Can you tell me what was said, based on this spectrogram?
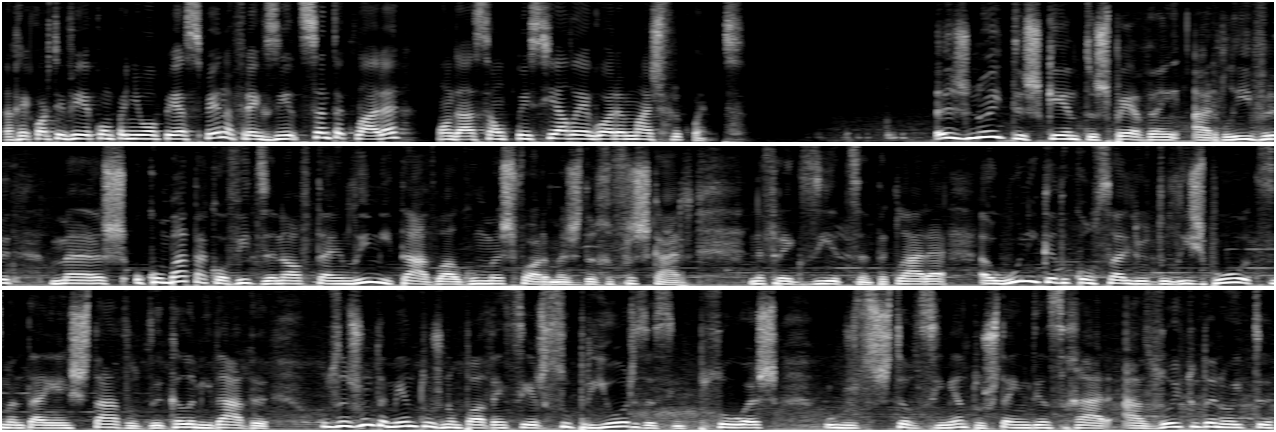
A Record TV acompanhou a PSP na freguesia de Santa Clara, onde a ação policial é agora mais frequente. As noites quentes pedem ar livre, mas o combate à Covid-19 tem limitado algumas formas de refrescar. Na freguesia de Santa Clara, a única do Conselho de Lisboa que se mantém em estado de calamidade, os ajuntamentos não podem ser superiores a cinco pessoas, os estabelecimentos têm de encerrar às 8 da noite,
